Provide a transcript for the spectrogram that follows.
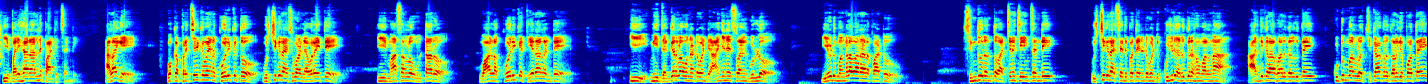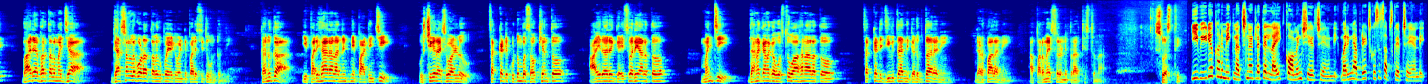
ఈ పరిహారాలని పాటించండి. అలాగే ఒక ప్రత్యేకమైన కోరికతో వృశ్చిక రాశి వాళ్ళు ఎవరైతే ఈ మాసంలో ఉంటారో వాళ్ళ కోరిక తీరాలంటే ఈ మీ దగ్గరలో ఉన్నటువంటి ఆంజనేయ స్వామి గుళ్ళో ఏడు మంగళవారాల పాటు సింధూరంతో అర్చన చేయించండి. వృశ్చిక రాశి అధిపతి అయినటువంటి కుజుడి అనుగ్రహం వలన ఆర్థిక లాభాలు కలుగుతాయి. కుటుంబంలో చికాకులు తొలగిపోతాయి. భార్యాభర్తల మధ్య ఘర్షణలు కూడా తొలగిపోయేటువంటి పరిస్థితి ఉంటుంది. కనుక ఈ పరిహారాలన్నింటినీ పాటించి వృశ్చిక రాశి వాళ్ళు చక్కటి కుటుంబ సౌఖ్యంతో ఆయురారోగ్య ఐశ్వర్యాలతో మంచి ధనకనక వస్తు వాహనాలతో చక్కటి జీవితాన్ని గడుపుతారని గడపాలని ఆ పరమేశ్వరుని ప్రార్థిస్తున్నాను స్వస్తి. ఈ వీడియో కానీ మీకు నచ్చినట్లయితే లైక్ కామెంట్ షేర్ చేయండి. మరిన్ని అప్డేట్స్ కోసం సబ్స్క్రైబ్ చేయండి.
